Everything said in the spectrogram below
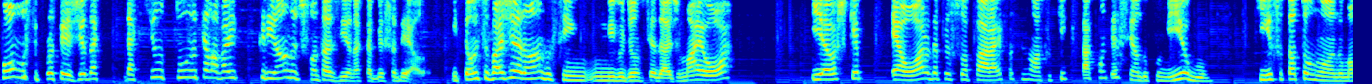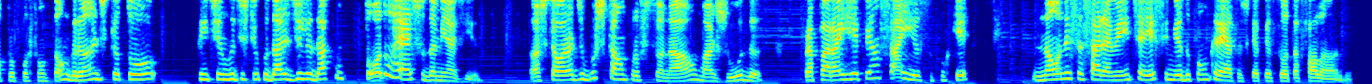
como se proteger da, daquilo tudo que ela vai criando de fantasia na cabeça dela. Então isso vai gerando sim um nível de ansiedade maior. E eu acho que é a hora da pessoa parar e falar assim, nossa, o que está acontecendo comigo que isso está tomando uma proporção tão grande que eu estou sentindo dificuldade de lidar com todo o resto da minha vida. Eu acho que é hora de buscar um profissional, uma ajuda, para parar e repensar isso, porque não necessariamente é esse medo concreto de que a pessoa está falando.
